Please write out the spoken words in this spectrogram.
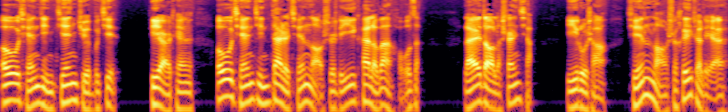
欧前进坚决不借。第二天，欧前进带着秦老师离开了万猴子，来到了山下。一路上，秦老师黑着脸，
